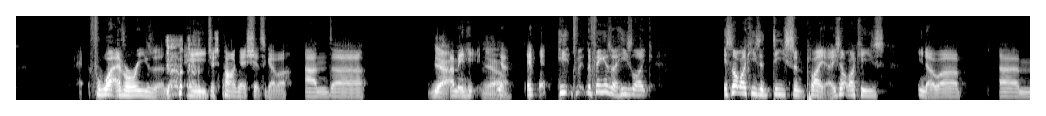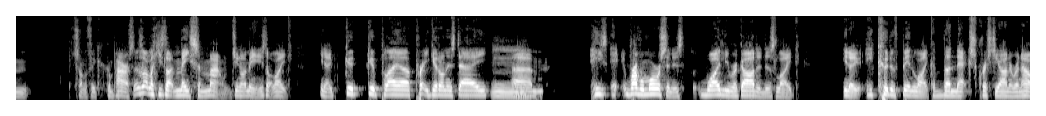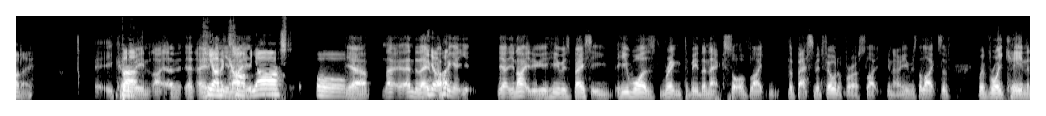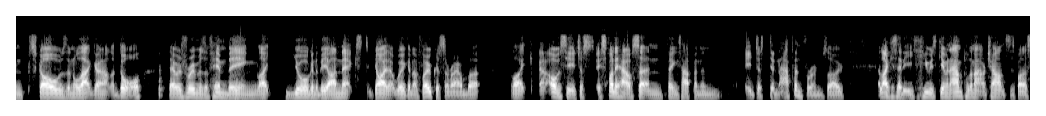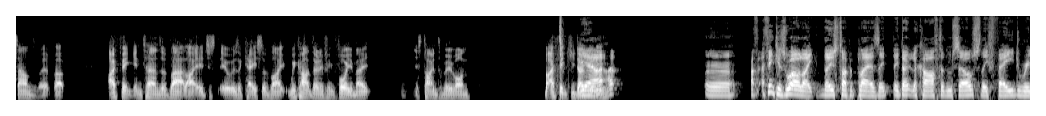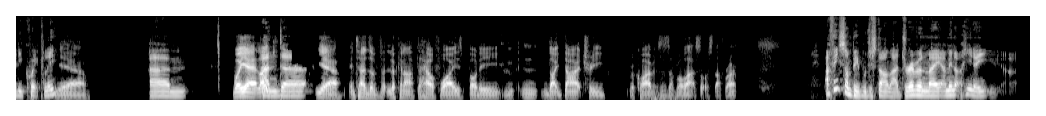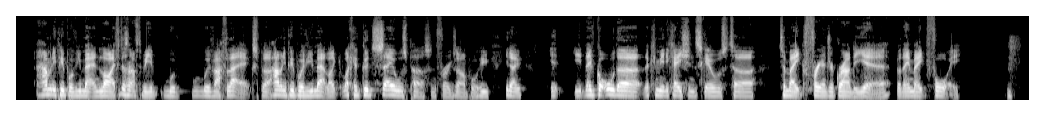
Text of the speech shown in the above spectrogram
for whatever reason he just can't get his shit together and uh Yeah. I mean, he Yeah. yeah. If, if- he the thing is that he's like, it's not like he's a decent player. He's not like he's you know uh um trying to think of comparison. It's not like he's like Mason Mount. Do you know what I mean? He's not like you know good good player, pretty good on his day. Mm, Um, he's Ravel Morrison is widely regarded as like you know he could have been like the next Cristiano Ronaldo. he could but have been like. uh, He either can't be asked or Yeah. No, end of the day, You know, I think it, yeah, United. He, was basically he was ringed to be the next sort of like the best midfielder for us. Like you know, he was the likes of with Roy Keane and Scholes and all that going out the door. There was rumors of him being like you're going to be our next guy that we're going to focus around. But like uh, obviously, it just it's funny how certain things happen and it just didn't happen for him. So, like I said, he, he was given ample amount of chances by the sounds of it, but I think in terms of that, like it just it was a case of like we can't do anything for you, mate. It's time to move on. But I think you don't yeah, really. I, uh, I, th- I think as well, like those type of players, they, they don't look after themselves, so they fade really quickly. Yeah. Um, Well, yeah, like and uh, yeah, in terms of looking after health wise, body, like dietary requirements and stuff, all that sort of stuff, right? I think some people just aren't that driven, mate. I mean, you know, how many people have you met in life? It doesn't have to be with with athletics, but how many people have you met, like like a good salesperson, for example, who you know it, it- they've got all the the communication skills to to make three hundred grand a year, but they make forty,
